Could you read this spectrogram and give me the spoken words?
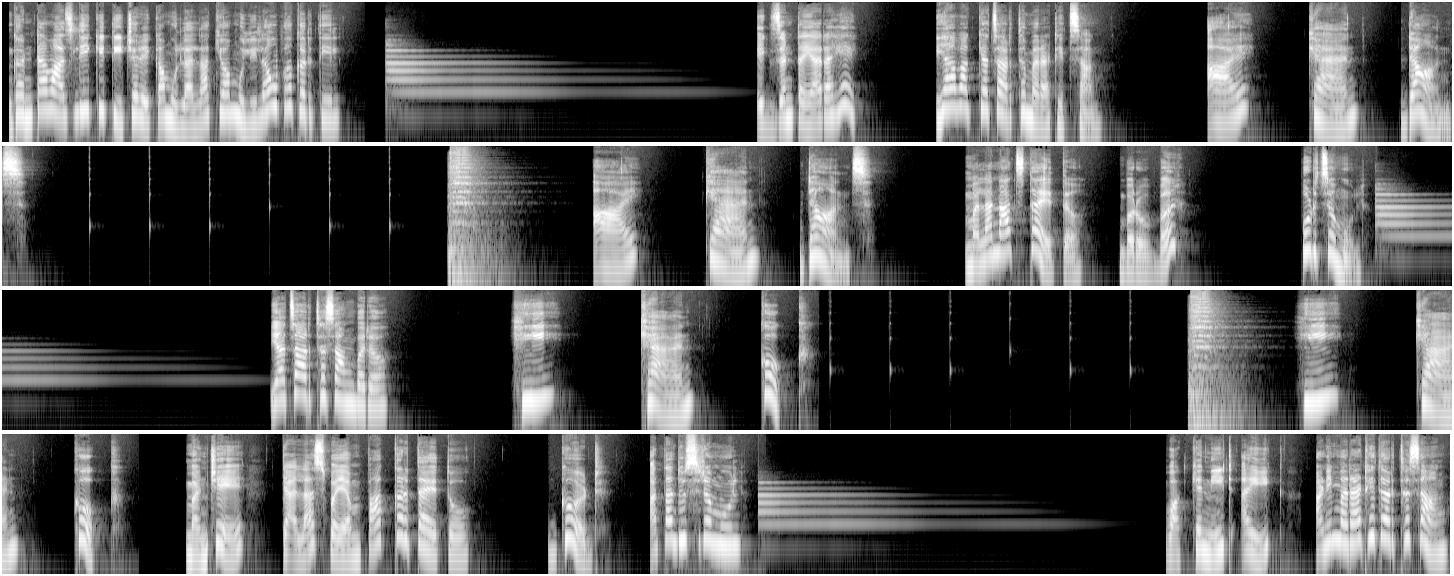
घंटा वाजली की टीचर एका मुलाला किंवा मुलीला उभं करतील. एक जण तयार आहे? या वाक्याचा अर्थ मराठीत सांग. I can dance I can dance मला नाचता येतं. बरोबर? पुढचं मूल. याचा अर्थ सांग बरं. He can cook he can cook म्हणजे त्याला स्वयंपाक करता येतो. गुड आता दुसरं मूल. वाक्य नीट ऐक आणि मराठीत अर्थ सांग.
